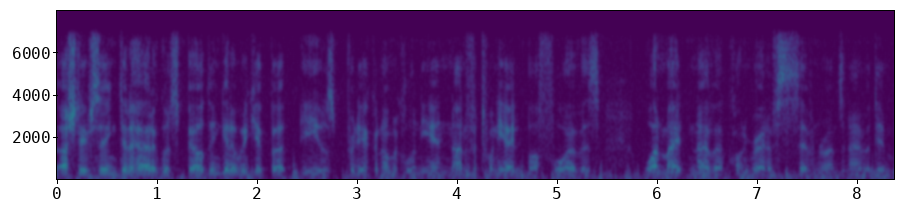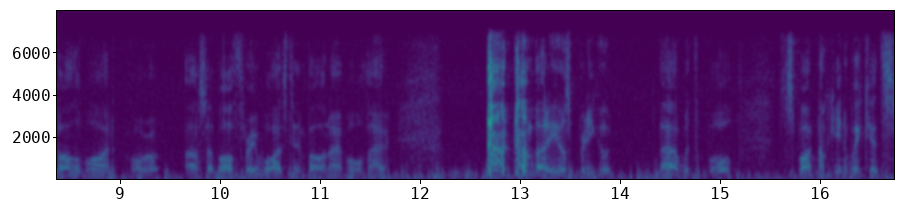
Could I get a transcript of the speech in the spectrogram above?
Arshdeep Singh did have a good spell, didn't get a wicket, but he was pretty economical in the end. None for 28 off four overs, one maiden over, quantity rate of seven runs and over. Didn't bowl a wide, or uh, so bowled three wides, didn't bowl an no ball though. but he was pretty good uh, with the ball, despite knocking in wickets.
